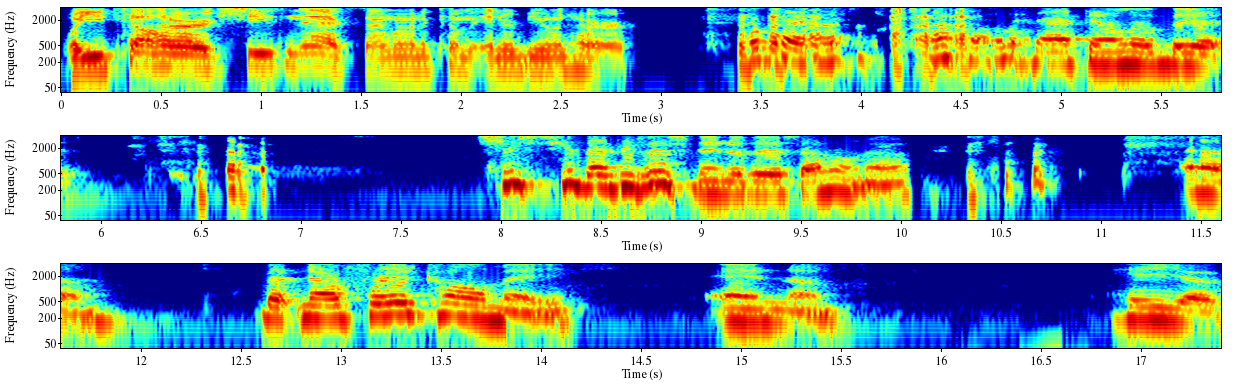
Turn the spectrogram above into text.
well, you tell her she's next. I'm going to come interviewing her. okay, I'll, I'll call her back in a little bit. she she may be listening to this. I don't know. Um, but no, Fred called me, and um, he uh,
